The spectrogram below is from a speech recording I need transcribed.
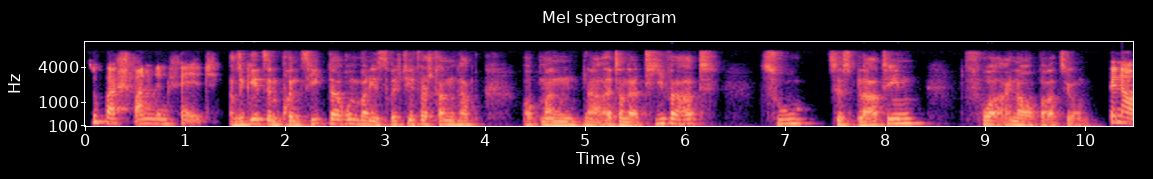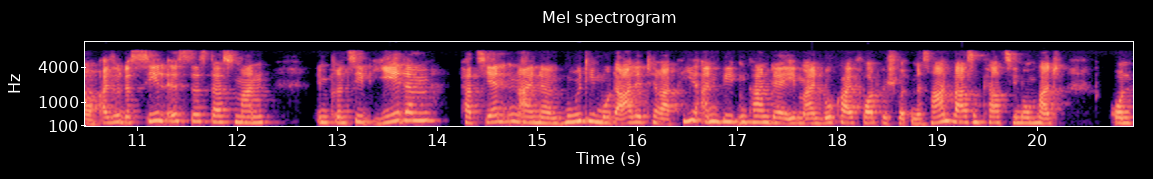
super spannenden Feld. Also geht es im Prinzip darum, weil ich es richtig verstanden habe, ob man eine Alternative hat zu Cisplatin vor einer Operation. Genau, also das Ziel ist es, dass man im Prinzip jedem Patienten eine multimodale Therapie anbieten kann, der eben ein lokal fortgeschrittenes Harnblasenkarzinom hat. Und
